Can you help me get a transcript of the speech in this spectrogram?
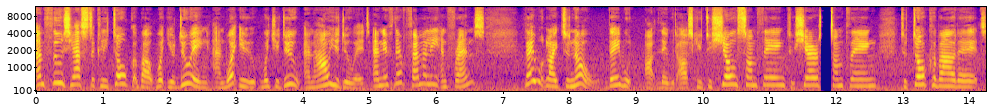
enthusiastically talk about what you're doing and what you what you do and how you do it. And if they're family and friends, they would like to know. They would uh, they would ask you to show something, to share something, to talk about it.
